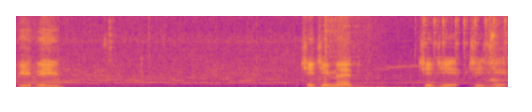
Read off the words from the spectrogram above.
GG. GG, mate. GG, GG.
